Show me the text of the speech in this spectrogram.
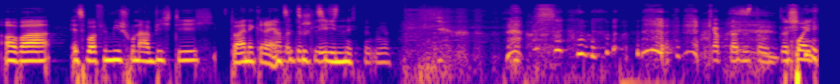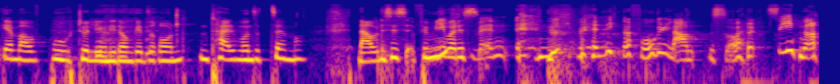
Aber es war für mich schon auch wichtig, da eine Grenze aber du zu ziehen. nicht mit mir. ich glaube, das ist der Unterschied. Bald gehen wir auf Buchtour, Leonie, dann geht's rund. Dann teilen wir unser Zimmer. Nein, aber das ist, für mich nicht, war das, Wenn, nicht, wenn nicht der Vogel landen soll. Sina.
